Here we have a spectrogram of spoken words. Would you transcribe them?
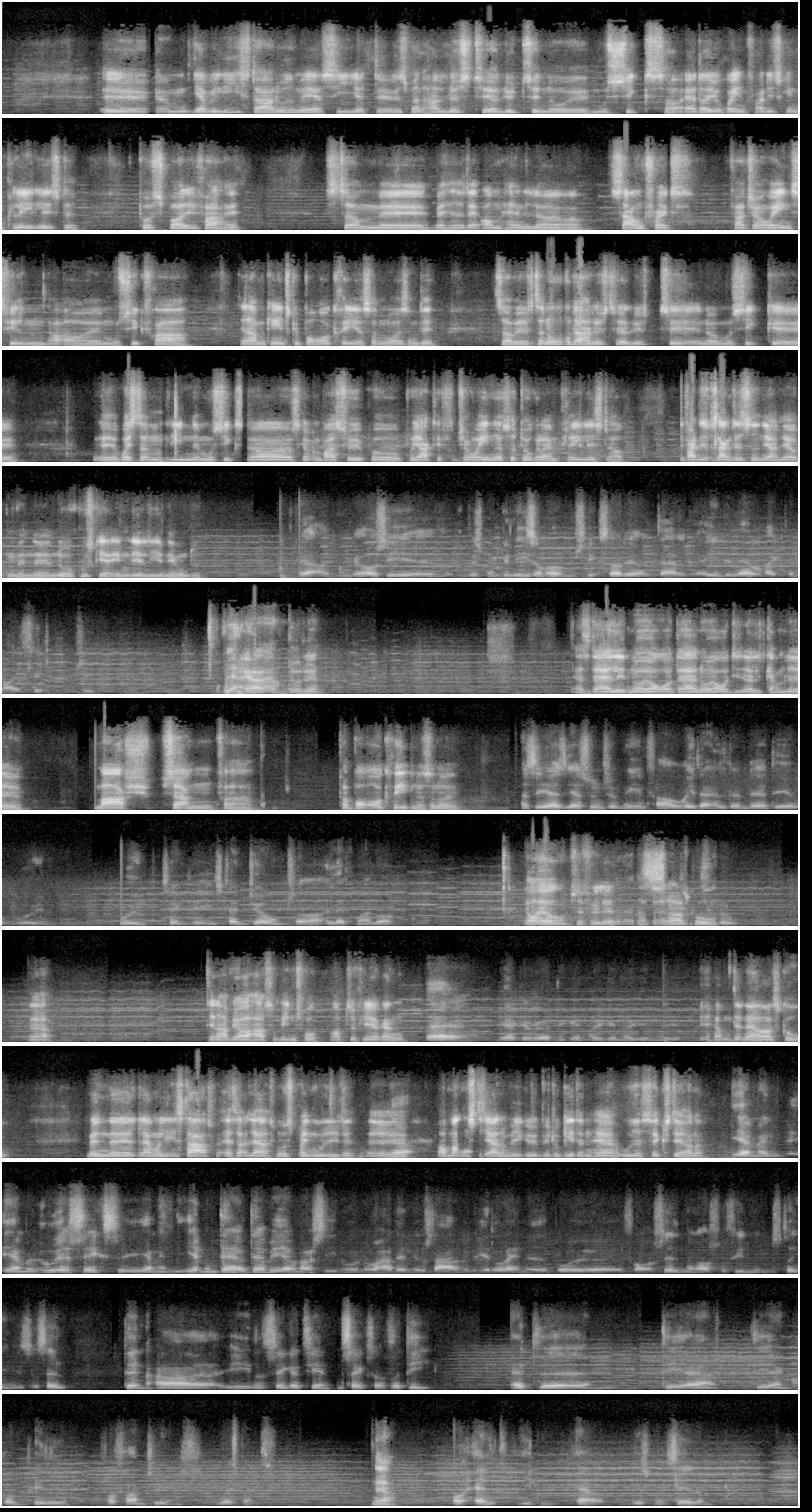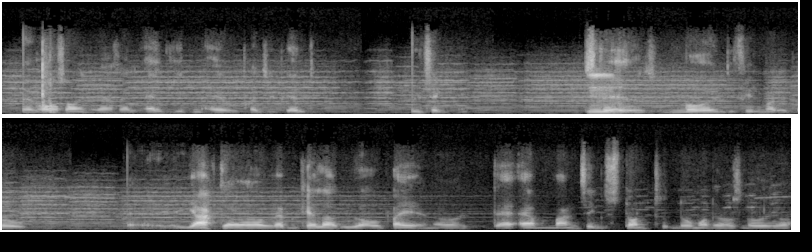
Øh, jeg vil lige starte ud med at sige, at øh, hvis man har lyst til at lytte til noget øh, musik, så er der jo rent faktisk en playliste på Spotify, som øh, hvad hedder det, omhandler soundtracks fra John Waynes film og øh, musik fra den amerikanske borgerkrig og sådan noget som det. Så hvis der er nogen, der har lyst til at lytte til noget musik, øh, øh, western-lignende musik, så skal man bare søge på, på jagt efter John Wayne, og så dukker der en playliste op. Det er faktisk lang tid siden, jeg har lavet den, men øh, nu husker jeg endelig at lige nævne det. Ja, man kan også sige, øh, hvis man kan lide sådan noget musik, så er det der er egentlig lavet rigtig meget fedt musik. Ja, ja, det var det. Altså, der er lidt noget over, der er noget over de der lidt gamle øh, march-sange fra, fra borgerkrigen og sådan noget. Altså, jeg, jeg synes jo, min favorit af alle den der, det er uden, uden betænkeligt Stan Jones og Left My Love. Jo, jo, selvfølgelig. Den er, Og den er også god. Ja. Den har vi også haft som intro op til flere gange. Ja, ja. Jeg kan høre den igen og igen og igen og igen. Jamen, den er også god. Men øh, lad mig lige starte. Altså, lad os nu springe ud i det. Øh, Ja. Og mange stjerner vil, vil du give den her ud af seks stjerner? Jamen, jamen ud af seks, jamen, jamen der, der vil jeg jo nok sige, nu, nu har den jo startet et eller andet, både øh, for os selv, men også for filmindustrien i sig selv. Den har helt sikkert tjent en sekser, fordi at øh, det, er, det er en grundpille for fremtidens westerns. Ja. Og alt i den er, hvis man ser den med vores øjne i hvert fald, alt i den er jo principielt nytænkning. Mm. Stedet, mm. måden de filmer det på, øh, jagt og hvad man kalder det, ud over prægen, og der er mange ting, stunt-nummerne og sådan noget. Jo.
